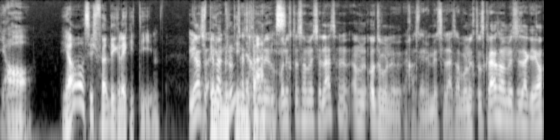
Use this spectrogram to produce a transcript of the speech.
Ja, ja, es ist völlig legitim. Ja, also eben grundsätzlich, als ich, ich das habe lesen oder ich, ich habe es ja nicht müssen lesen, aber als ich das gelesen habe, müssen ich sagen, ja,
